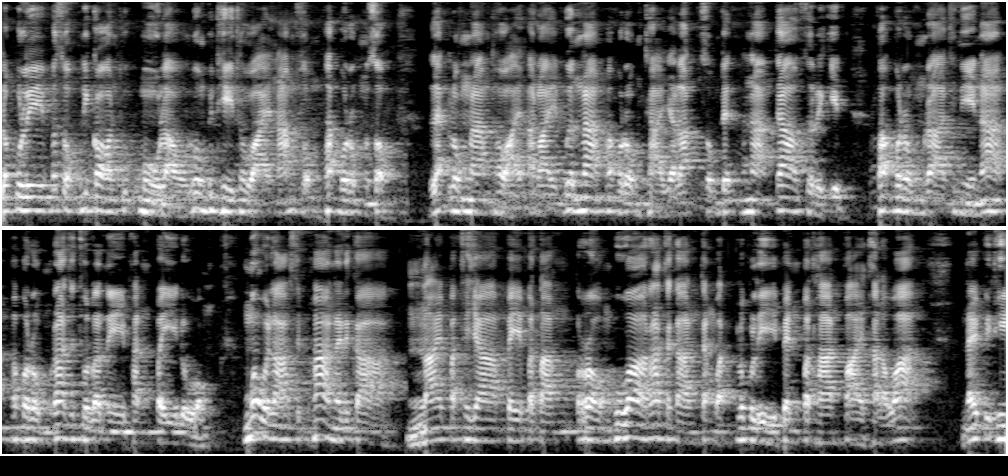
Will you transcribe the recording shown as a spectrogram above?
ลบบุรีประสบนิกรทุกหมู่เหล่าร่วมพิธีถวายน้ำสงพระบรมศพ และลงนามถวายอะไรเบื้องหน้าพระบรมฉายาลักษณ์สมเด็จพระนางเจ้าสิริกิติ์พระบรมราชินีนาถพระบรมราชชนนีพันปีหลวง เมื่อเวลา 15นาฬิกานายปัทยาเปปตันรองผู้ว่าราชการจังหวัดลบบุรีเป็นประธานฝ่ายคารวาส ในพิธี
